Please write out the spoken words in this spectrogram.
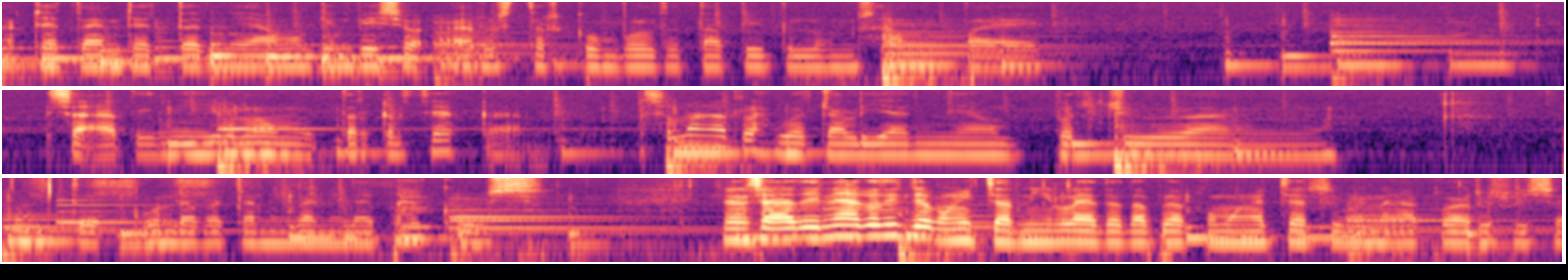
Ada deadline yang mungkin besok harus terkumpul tetapi belum sampai saat ini belum terkerjakan semangatlah buat kalian yang berjuang untuk mendapatkan nilai-nilai bagus. Dan saat ini aku tidak mengejar nilai tetapi aku mengejar di mana aku harus bisa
